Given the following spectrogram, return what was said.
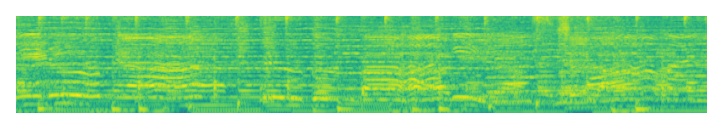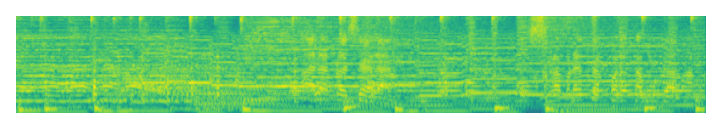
hidupnya rukun bahagia selamanya. Alam wassalam. Selamat datang para tamu datang.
